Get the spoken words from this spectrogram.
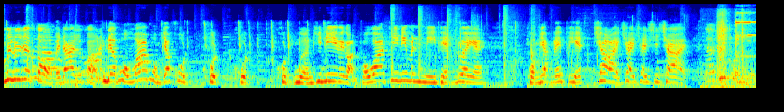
ไม่รู้จะต่อไปได้หรือเปล่าเดี๋ยวผมว่าผมจะขุดขุดขุดขุดเหมืองที่นี่ไปก่อน เพราะว่าที่นี่มันมีเพชรด้วยไง ผมอยากได้เพชรใช่ใช่ใช่ใช่ใช่แล้วที่ขุดหิน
